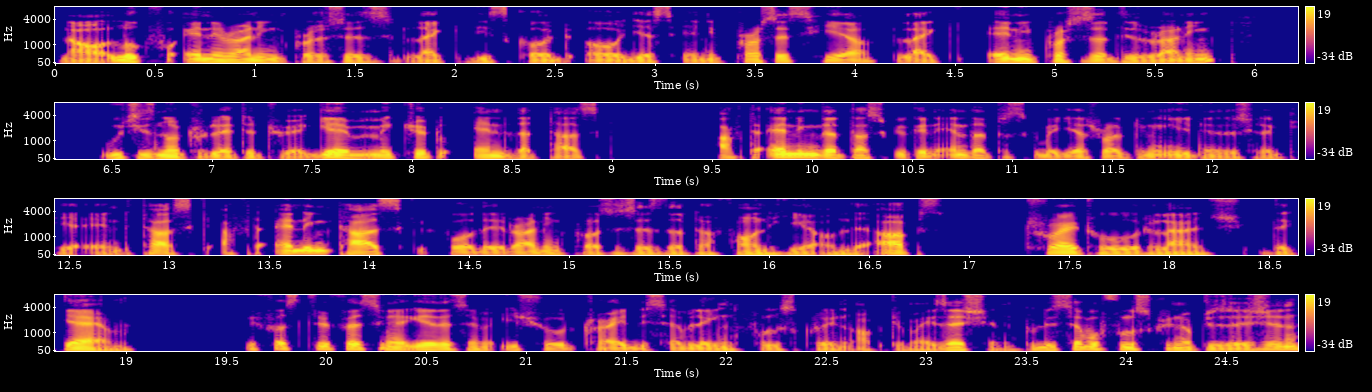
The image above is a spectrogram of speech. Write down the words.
Now look for any running processes like Discord or just any process here, like any process that is running, which is not related to your game. Make sure to end that task. After ending the task, you can end the task by just right-clicking it and select here end task. After ending task for the running processes that are found here on the apps, try to relaunch the game. If you're still facing again the same issue, try disabling full screen optimization. To disable full screen optimization,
